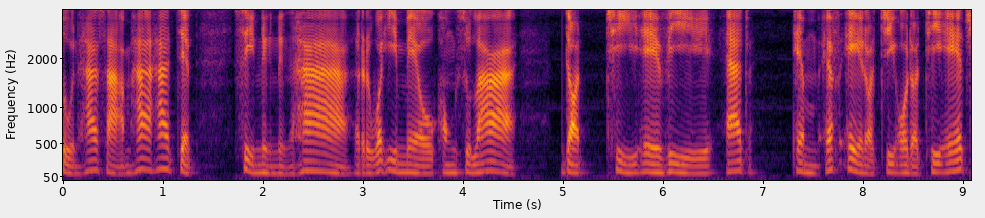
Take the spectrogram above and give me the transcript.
053-557-4115 หรือว่าอีเมล consular tav at mfa.go.th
